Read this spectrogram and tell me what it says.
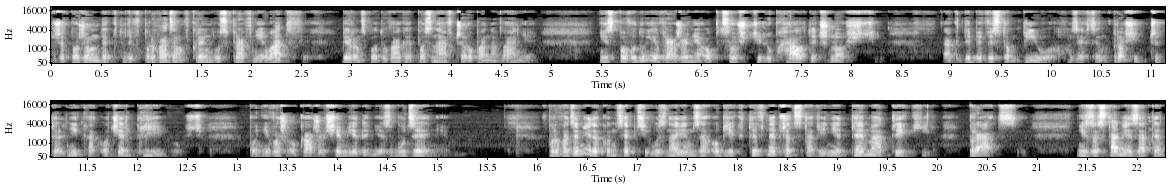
że porządek, który wprowadzam w kręgu spraw niełatwych, biorąc pod uwagę poznawcze opanowanie, nie spowoduje wrażenia obcości lub chaotyczności, a gdyby wystąpiło, zechcę prosić czytelnika o cierpliwość, ponieważ okaże się jedynie zbudzeniem. Wprowadzenie do koncepcji uznaję za obiektywne przedstawienie tematyki pracy. Nie zostanie zatem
